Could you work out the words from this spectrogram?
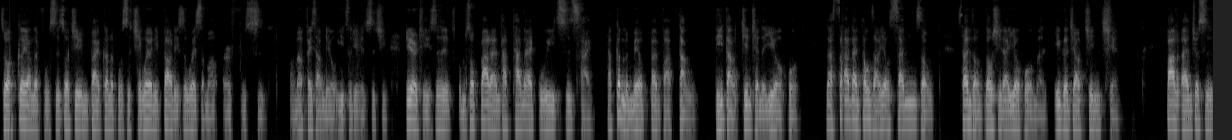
做各样的服侍，做敬拜各样的服侍。请问你到底是为什么而服侍？我们要非常留意这件事情。第二题是我们说巴兰他贪爱不义之财。他根本没有办法挡抵挡金钱的诱惑。那撒旦通常用三种三种东西来诱惑我们，一个叫金钱，巴兰就是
